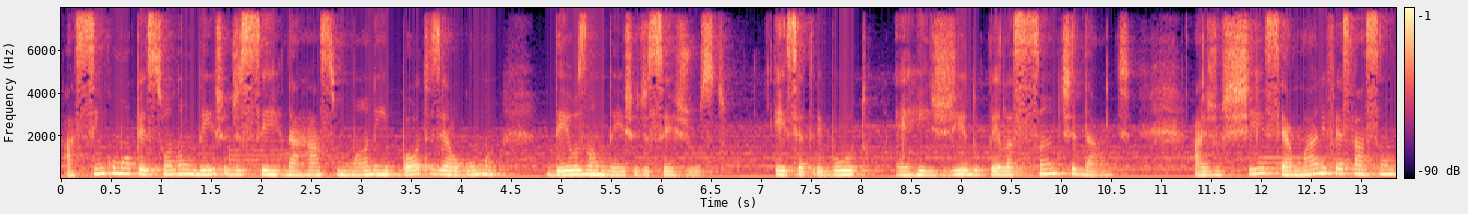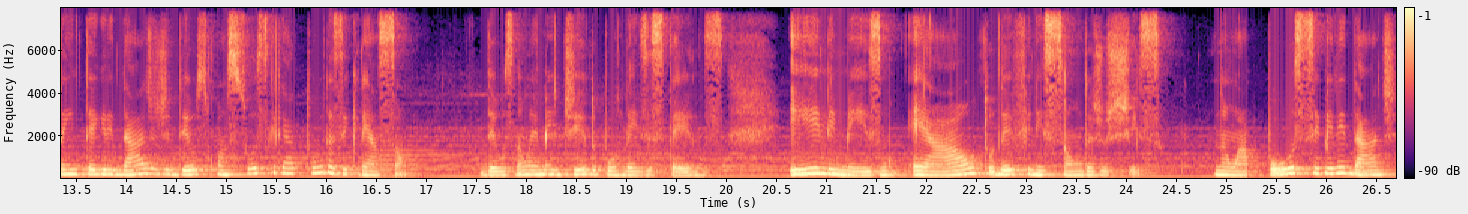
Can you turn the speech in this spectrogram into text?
Assim como uma pessoa não deixa de ser da raça humana em hipótese alguma, Deus não deixa de ser justo. Esse atributo é regido pela santidade. A justiça é a manifestação da integridade de Deus com as suas criaturas e criação. Deus não é medido por leis externas. Ele mesmo é a autodefinição da justiça. Não há possibilidade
